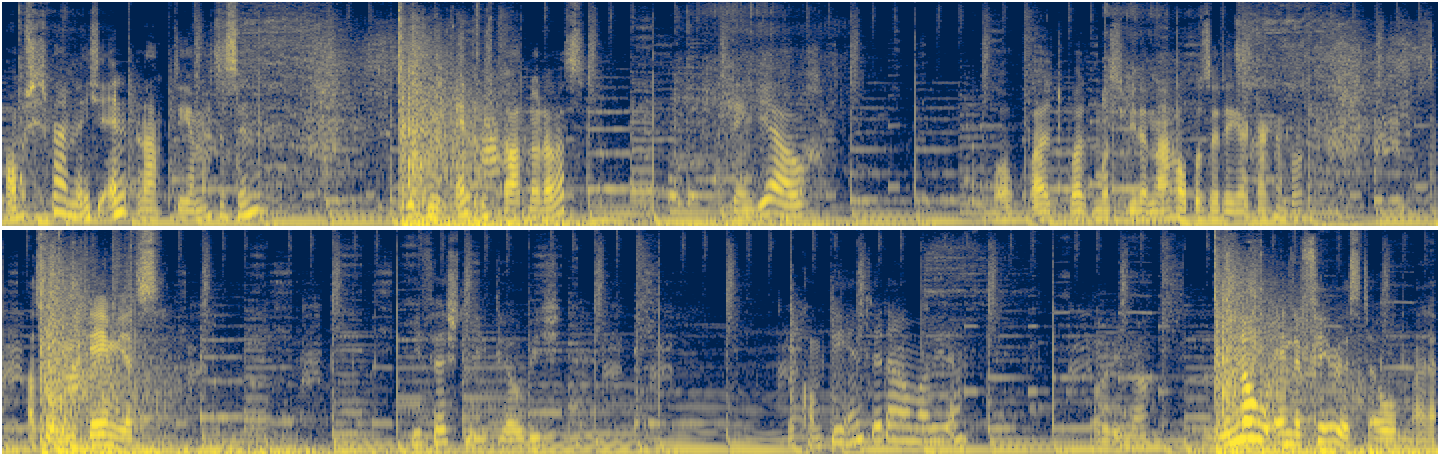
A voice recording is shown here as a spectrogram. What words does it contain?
Warum schießt man nicht Enten ab, Digga? Macht das Sinn? Guten Entenbraten oder was? Ich denke auch. Oh, bald, bald muss ich wieder nach Hause, Digga. Gar keinen Bock. Achso, im Game jetzt. Wie verstehe glaube ich. Wo kommt die Ente da mal wieder? Oh, die noch. Low in the Furious da oben, Alter.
